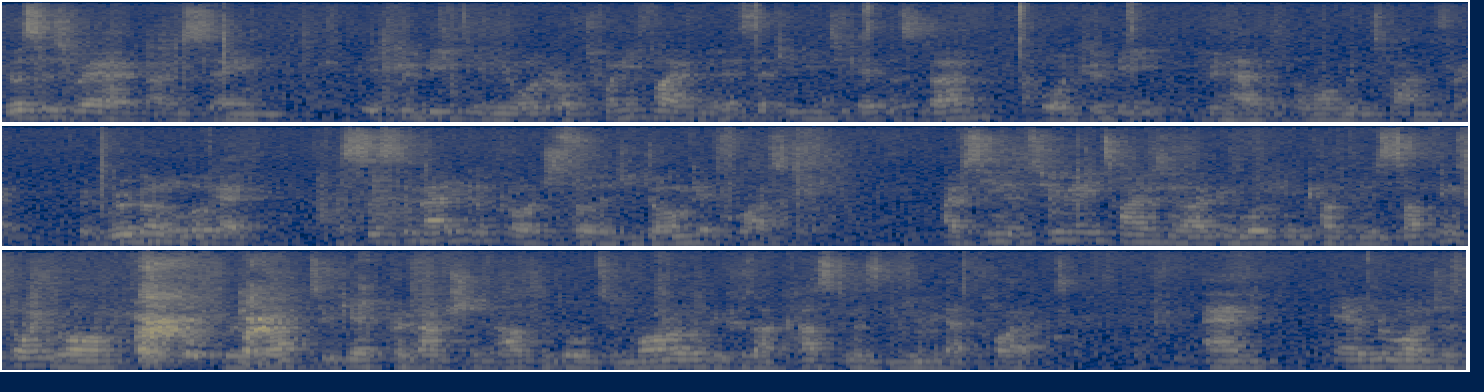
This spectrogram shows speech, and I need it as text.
this is where I'm saying it could be in the order of 25 minutes that you need to get this done, or it could be you have a longer time frame. But we're going to look at a systematic approach so that you don't get flustered. I've seen it too many times when I've been working in companies, something's going wrong, we've got to get production out the door tomorrow because our customers need that product. And everyone just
